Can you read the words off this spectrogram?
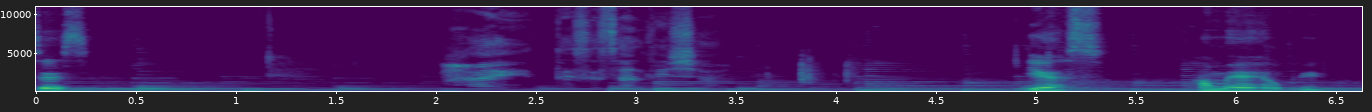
Who's? Hi, this is Alicia. Yes. How may I help you?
